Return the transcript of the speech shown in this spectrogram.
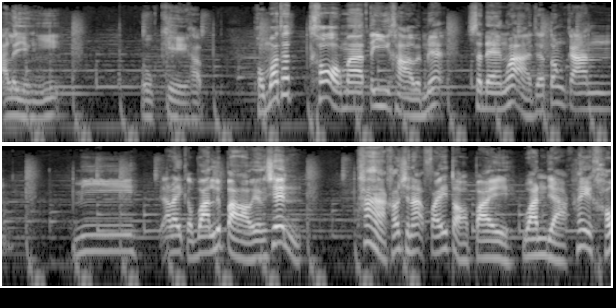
อะไรอย่างนี้ โอเคครับ ผมว่าถ้าเขาออกมาตีข่าวแบบเนี้ยแสดงว่าอาจจะต้องการมีอะไรกับวันหรือเปล่าอย่างเช่น ถ้าหากเขาชนะไฟต์ต่อไปวันอยากให้เขา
